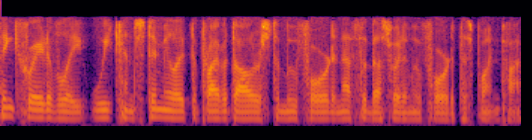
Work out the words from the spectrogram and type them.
think creatively, we can stimulate the private dollars to move forward, and that's the best way to move forward at this point in time.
